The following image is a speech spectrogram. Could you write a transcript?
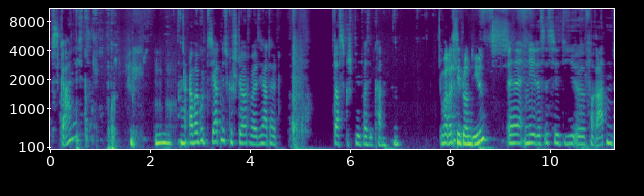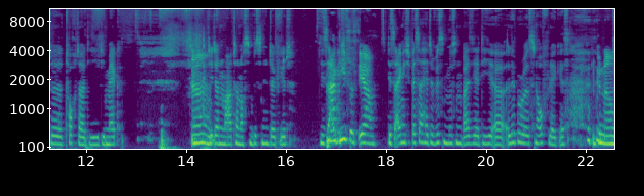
Bis gar nichts. Aber gut, sie hat nicht gestört, weil sie hat halt das gespielt, was sie kann. Hm. War das die Blondine? Äh, nee, das ist hier die äh, verratende Tochter, die, die Mac, Ah. die dann Martha noch so ein bisschen hintergeht. Die ist, eigentlich, dieses, ja. die es eigentlich besser hätte wissen müssen, weil sie ja die äh, Liberal Snowflake ist. Genau.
